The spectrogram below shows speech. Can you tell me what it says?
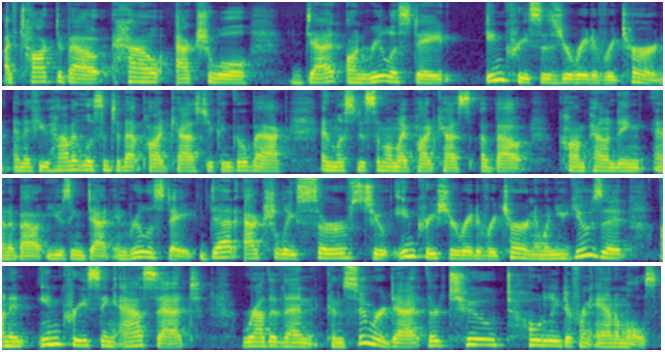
I've talked about how actual debt on real estate increases your rate of return. And if you haven't listened to that podcast, you can go back and listen to some of my podcasts about compounding and about using debt in real estate. Debt actually serves to increase your rate of return. And when you use it on an increasing asset rather than consumer debt, they're two totally different animals.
